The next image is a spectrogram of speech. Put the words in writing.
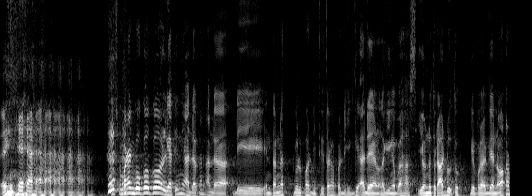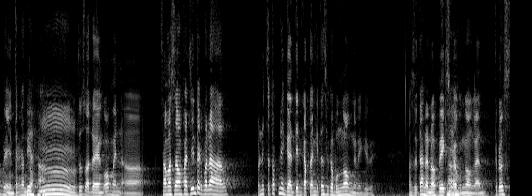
Terus kemarin gue gue gue lihat ini ada kan ada di internet gue lupa di Twitter apa di IG ada yang lagi ngebahas Yonut Radu tuh Gabriel Genoa kan punya Inter kan tuh. hmm. Terus ada yang komen eh, sama-sama fans Inter padahal "Oh, ini cocok nih gantiin kapten kita suka bengong gitu gitu. Maksudnya ada Novik suka bengong kan. Terus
